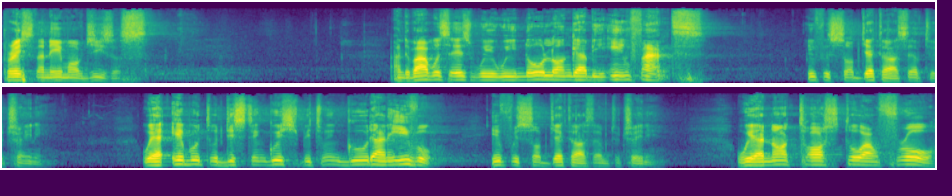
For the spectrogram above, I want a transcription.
Praise the name of Jesus. And the Bible says we will no longer be infants if we subject ourselves to training. We are able to distinguish between good and evil if we subject ourselves to training. We are not tossed to and fro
